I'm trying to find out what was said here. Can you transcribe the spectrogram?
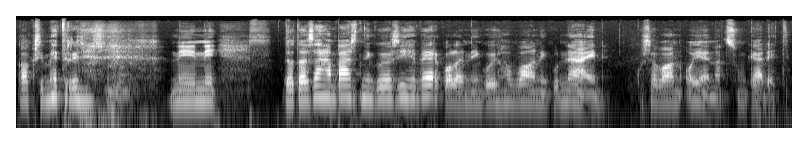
kaksimetrinen, mm. niin, niin tota, sähän pääset niinku jo siihen verkolle niinku ihan vaan niinku näin, kun sä vaan ojennat sun kädet.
